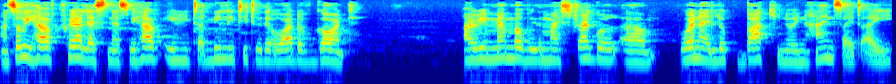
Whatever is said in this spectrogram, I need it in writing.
And so we have prayerlessness, we have irritability to the Word of God. I remember with my struggle, um, when I look back, you know, in hindsight, I,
